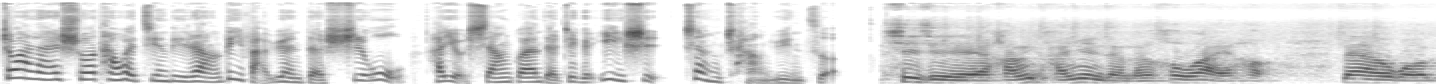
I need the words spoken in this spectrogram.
周万来说，他会尽力让立法院的事务还有相关的这个议事正常运作。谢谢韩韩院长的厚爱哈，那我。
